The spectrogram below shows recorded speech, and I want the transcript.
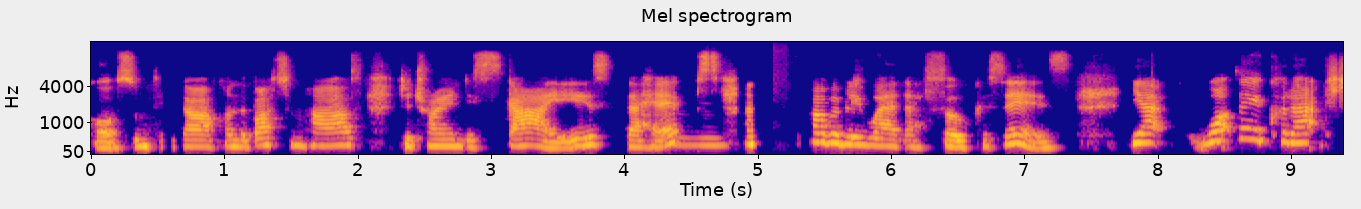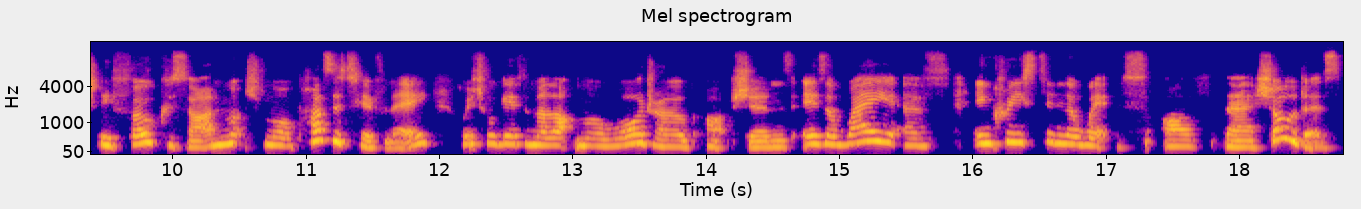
or something dark on the bottom half to try and disguise their hips. Mm. And probably where their focus is. Yet, what they could actually focus on much more positively, which will give them a lot more wardrobe options, is a way of increasing the width of their shoulders.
